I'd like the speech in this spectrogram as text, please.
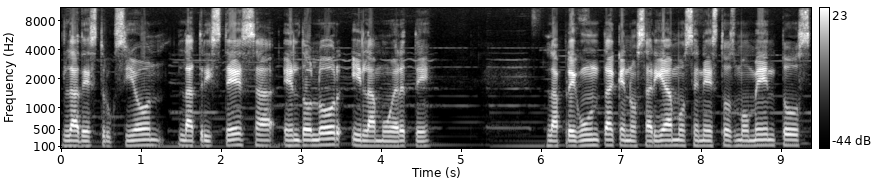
la destrucción, la tristeza, el dolor y la muerte. La pregunta que nos haríamos en estos momentos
